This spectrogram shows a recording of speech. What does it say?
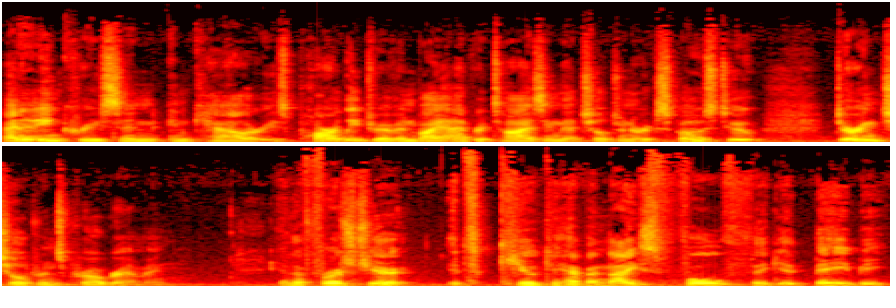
and an increase in, in calories, partly driven by advertising that children are exposed to during children's programming. In the first year, it's cute to have a nice full-figured baby,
